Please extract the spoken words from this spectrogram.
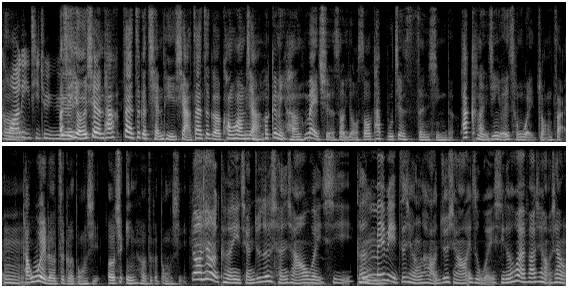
花力气去约。而且有一些人，他在这个前提下，在这个框框架会跟你很 match 的时候，有时候他不见是真心的，他可能已经有一层伪装在。嗯，他为了这个东西而去迎合这个东西。就好，像可能以前就是很想要维系，可能 maybe 之前很好，你就想要一直维系，可是后来发现好像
